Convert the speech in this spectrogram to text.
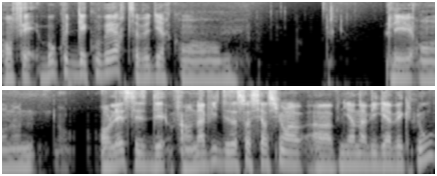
On fait beaucoup de découvertes, ça veut dire qu'on les, on, on laisse les, des- enfin, on invite des associations à, à venir naviguer avec nous.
